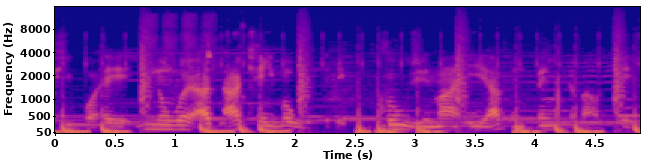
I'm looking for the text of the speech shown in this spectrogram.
people hate. You know what? I, I came up with the conclusion in my head. I've been thinking about it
